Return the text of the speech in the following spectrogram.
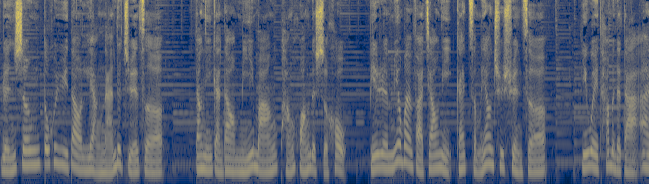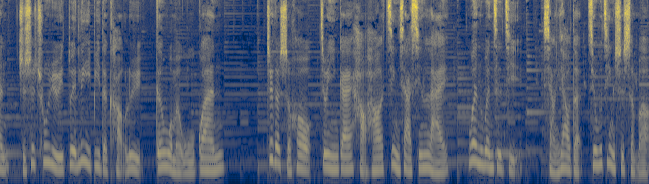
人生都会遇到两难的抉择。当你感到迷茫、彷徨的时候，别人没有办法教你该怎么样去选择，因为他们的答案只是出于对利弊的考虑，跟我们无关。这个时候就应该好好静下心来，问问自己想要的究竟是什么。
